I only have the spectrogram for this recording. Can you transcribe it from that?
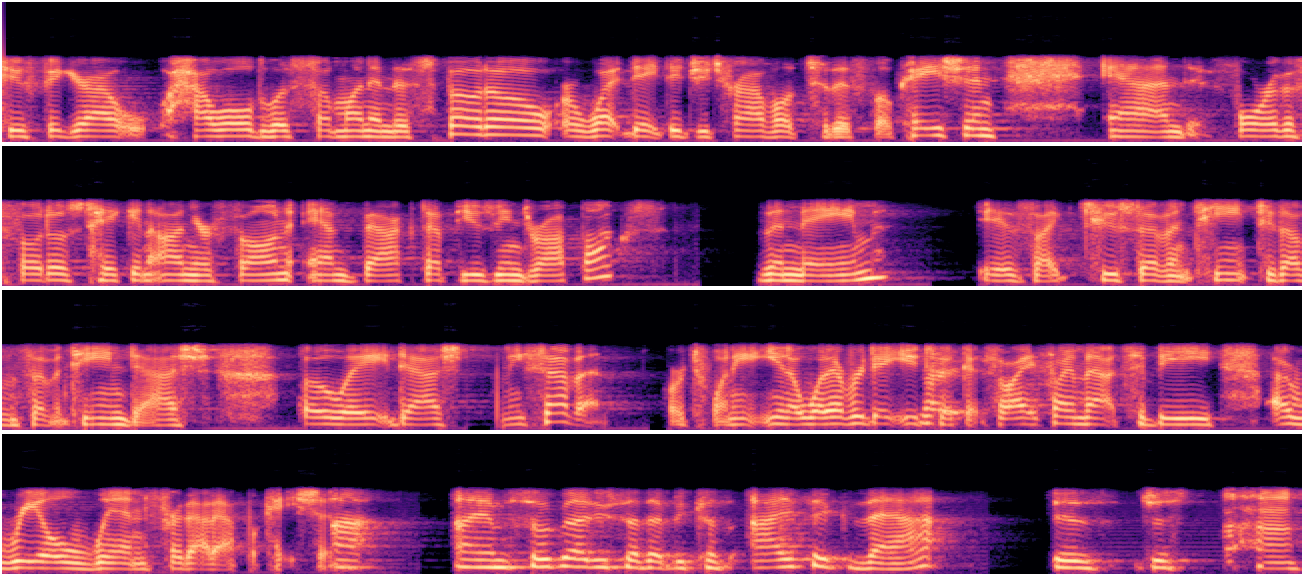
to figure out how old was someone in this photo or what date did you travel to this location. And for the photos taken on your phone and backed up using Dropbox, the name is like 217, 2017 08 27 or 20, you know, whatever date you Right. took it. So I find that to be a real win for that application. I, I am so glad you said that because I think that is just Mhm.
